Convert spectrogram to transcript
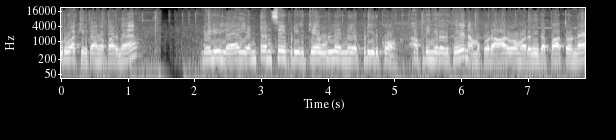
உருவாக்கியிருக்காங்க பாருங்கள் வெளியில் என்ட்ரன்ஸே இப்படி இருக்கே உள்ளே என்ன எப்படி இருக்கும் அப்படிங்கிறதுக்கு நமக்கு ஒரு ஆர்வம் வருது. இதை பார்த்தோன்னே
